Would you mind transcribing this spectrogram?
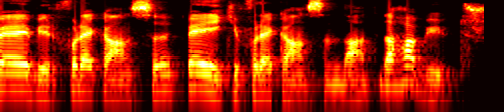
F1 frekansı F2 frekansından daha büyüktür.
